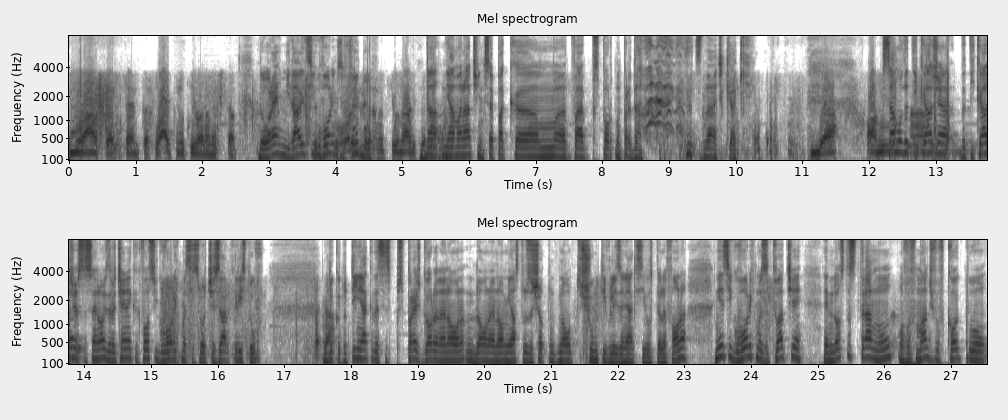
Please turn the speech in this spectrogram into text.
нюанса, акцента, лайт мотива на нещата. Добре, ми дай да си говорим за футбол. Националите. Да, няма начин. Все пак ам, това е спортно предаване. Знаеш как е. Да. Ами, Само да ти, кажа, да ти кажа с едно изречение какво си говорихме с Лачезар Христов. Така. Докато ти някъде се спреш горе на едно, долу на едно място, защото много шум ти влиза някакси в телефона, ние си говорихме за това, че е доста странно в матч, в който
